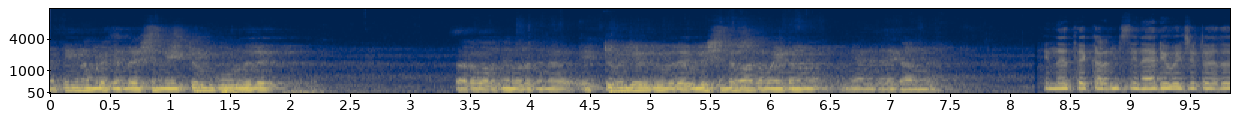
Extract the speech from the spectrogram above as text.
ഐ തിങ്ക് നമ്മുടെ ജനറേഷൻ ഏറ്റവും കൂടുതൽ സാറ് പറഞ്ഞ പോലെ തന്നെ ഏറ്റവും വലിയൊരു റെവല്യൂഷന്റെ ഭാഗമായിട്ടാണ് ഞാൻ ഇതിനെ കാണുന്നത്. ഇന്നത്തെ കറണ്ട് സിനാരി വെച്ചിട്ട് അത്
